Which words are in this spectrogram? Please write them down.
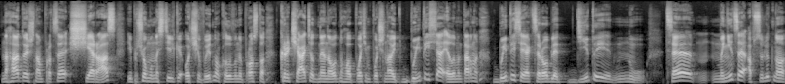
нагадуєш нам про це ще раз і причому настільки очевидно, коли вони просто кричать одне на одного, а потім починають битися, елементарно битися, як це роблять діти. Ну, це мені це абсолютно,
